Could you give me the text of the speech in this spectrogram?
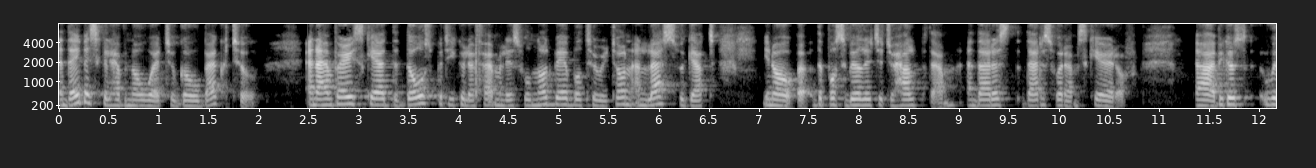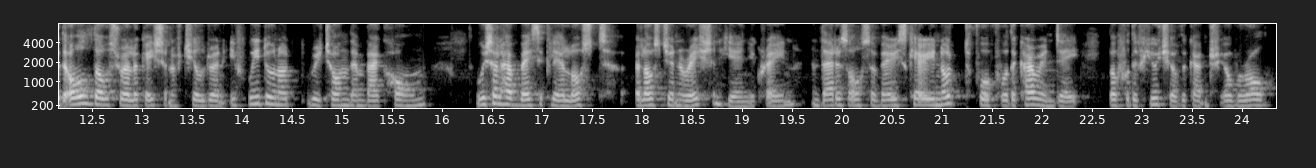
and they basically have nowhere to go back to. And I'm very scared that those particular families will not be able to return unless we get, you know, uh, the possibility to help them. And that is that is what I'm scared of. Uh, because with all those relocation of children, if we do not return them back home, we shall have basically a lost a lost generation here in Ukraine, and that is also very scary, not for for the current day, but for the future of the country overall.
